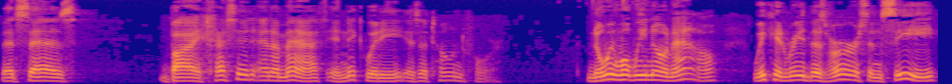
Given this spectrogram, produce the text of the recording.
that says, by chesed and amath, iniquity is atoned for. Knowing what we know now, we can read this verse and see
